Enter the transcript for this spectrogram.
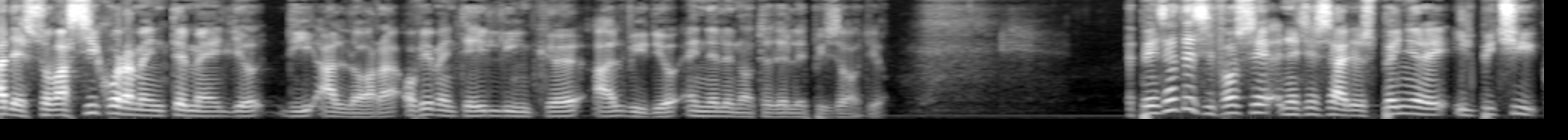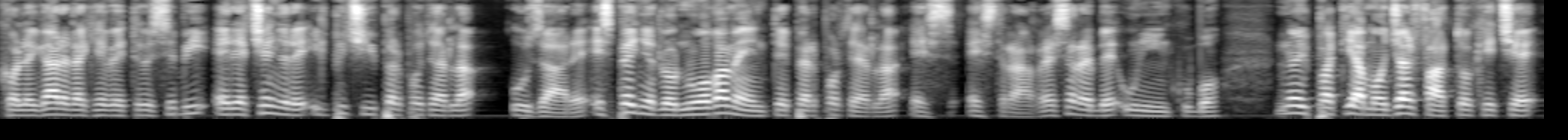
Adesso va sicuramente meglio di allora. Ovviamente il link al video è nelle note dell'episodio. Pensate se fosse necessario spegnere il PC, collegare la chiavetta USB e riaccendere il PC per poterla usare e spegnerlo nuovamente per poterla es- estrarre. Sarebbe un incubo. Noi patiamo già il fatto che c'è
